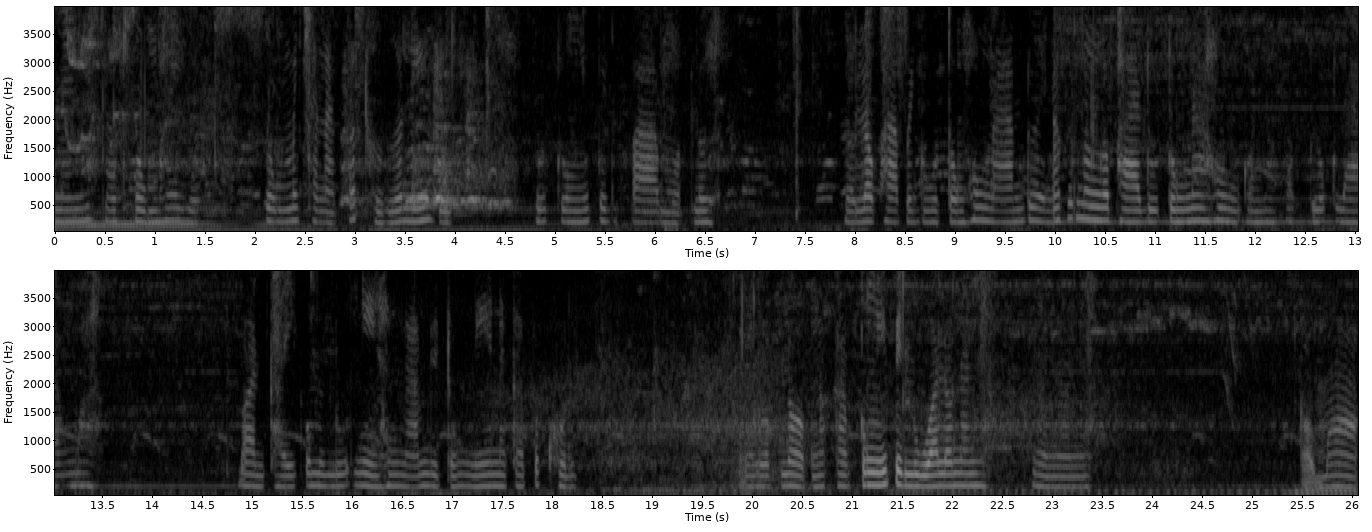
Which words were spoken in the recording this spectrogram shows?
ไหมนะเราซูมให้อยู่ซูมไม่ขนาดก็ถืออันนี้อยู่ ดูตรงนี้เป็นปลาหมดเลย เดี๋ยวเราพาไปดูตรงห้องน้ำด้วยนะพี่น้องเราพาดูตรงหน้าห้องก่อนนะครับลุกล้างมาบ้านใครก็ไม่รู้นี่ห้องน้ำอยู่ตรงนี้นะครับทุกคนรอบๆนะครับ ตรงนี้เป็นรั้วแล้วนั่นนะนั่นนะเก่ามาก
